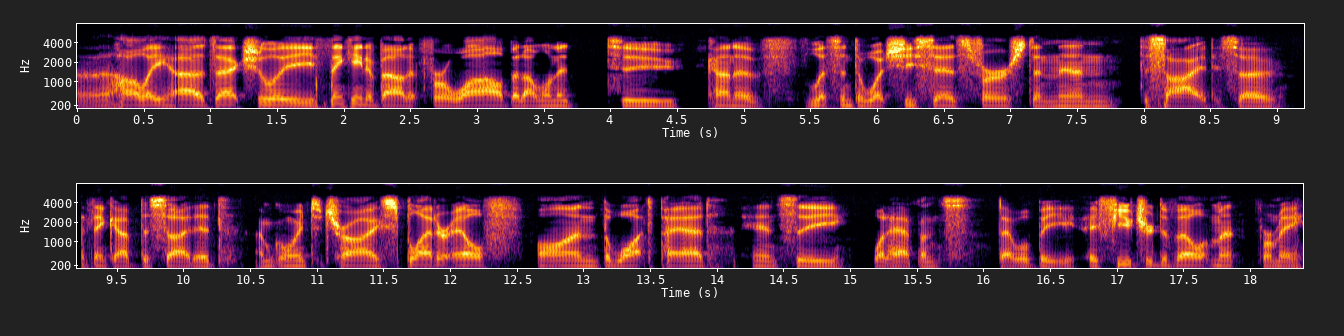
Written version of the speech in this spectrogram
uh, Holly. I was actually thinking about it for a while, but I wanted to kind of listen to what she says first and then decide. So I think I've decided I'm going to try Splatter Elf on the Wattpad and see what happens. That will be a future development for me.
